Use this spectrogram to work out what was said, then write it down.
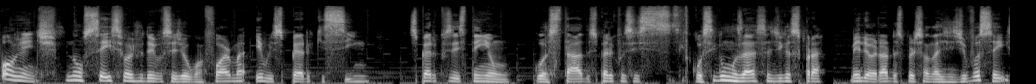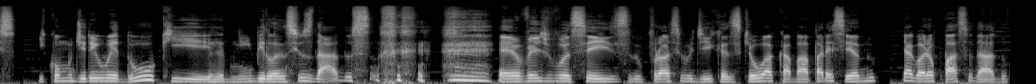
Bom, gente, não sei se eu ajudei vocês de alguma forma, eu espero que sim. Espero que vocês tenham gostado. Espero que vocês consigam usar essas dicas para melhorar os personagens de vocês. E como diria o Edu, que Nimbi lance os dados, é, eu vejo vocês no próximo Dicas que eu acabar aparecendo. E agora eu passo o dado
